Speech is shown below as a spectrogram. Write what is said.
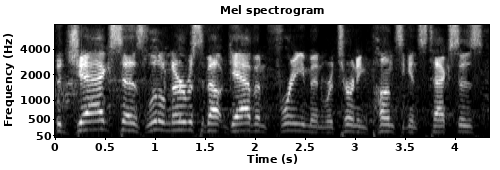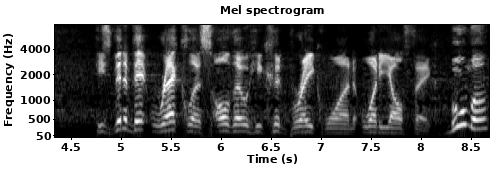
The Jag says little nervous about Gavin Freeman returning punts against Texas. He's been a bit reckless, although he could break one. What do y'all think? Boomer.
